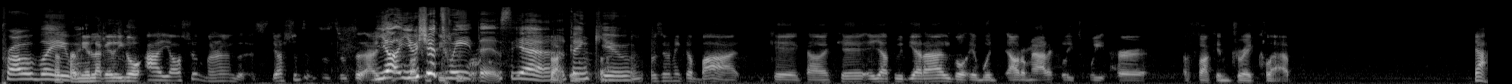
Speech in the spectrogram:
Probably. También la que digo, ah, y'all should learn this. Y'all should. Yo, you should tweet this. Yeah. Thank you. I was gonna make a bot que cada vez que ella tuiteara algo, it would automatically tweet her a fucking Drake collab. Yeah,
